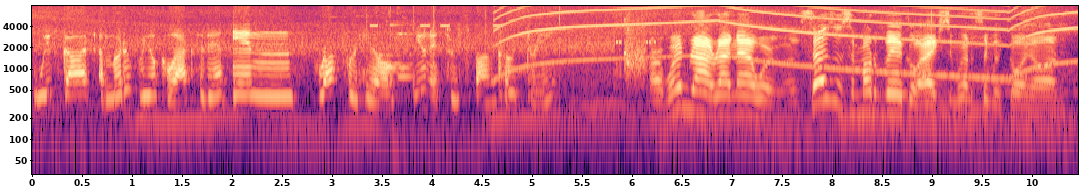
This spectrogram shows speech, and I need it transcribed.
We've got a motor vehicle accident in Rockford Hills. Units respond code 3. Alright, we're in right right now. We're, it says it's a motor vehicle accident. We're gonna see what's going on.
